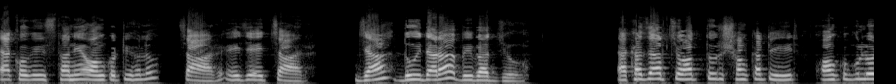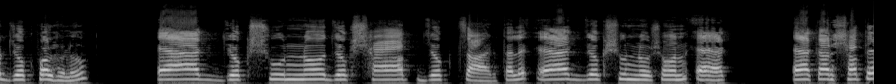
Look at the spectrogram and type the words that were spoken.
একক স্থানীয় অঙ্কটি হলো চার, এই যে এই চার, যা দুই দ্বারা বিভাজ্য। এক হাজার চুয়াত্তর সংখ্যাটির অঙ্কগুলোর যোগফল হলো এক যোগ শূন্য যোগ সাত যোগ চার। তাহলে এক যোগ শূন্য সমান এক। এক আর সাথে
